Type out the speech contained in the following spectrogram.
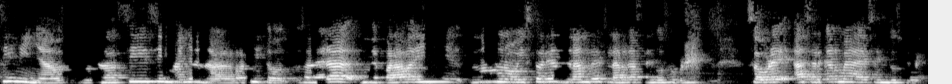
sí, niña, o sea, sí, sí, mañana, al ratito. O sea, era, me paraba ahí, no, no, historias grandes, largas tengo sobre, sobre acercarme a esa industria.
